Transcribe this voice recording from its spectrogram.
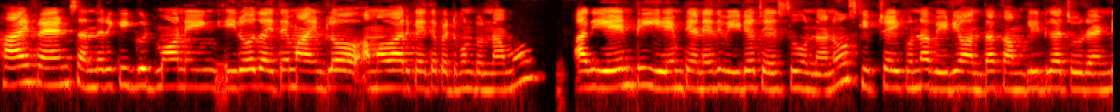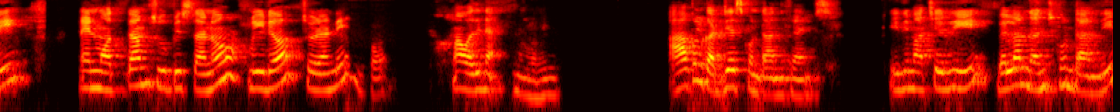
హాయ్ ఫ్రెండ్స్ అందరికీ గుడ్ మార్నింగ్. ఈరోజు అయితే మా ఇంట్లో అమ్మవారికి అయితే పెట్టుకుంటున్నాము. అది ఏంటి ఏంటి అనేది వీడియో చేస్తూ ఉన్నాను. స్కిప్ చేయకుండా వీడియో అంతా కంప్లీట్గా చూడండి. నేను మొత్తం చూపిస్తాను. వీడియో చూడండి. మా వదిన. ఆకులు కట్ చేసుకుంటాంది ఫ్రెండ్స్. ఇది మా చెర్రి. బెల్లం దంచుకుంటాంది.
